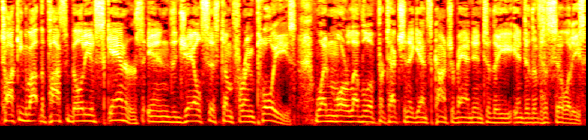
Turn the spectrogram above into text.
talking about the possibility of scanners in the jail system for employees. One more level of protection against contraband into the into the facilities.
